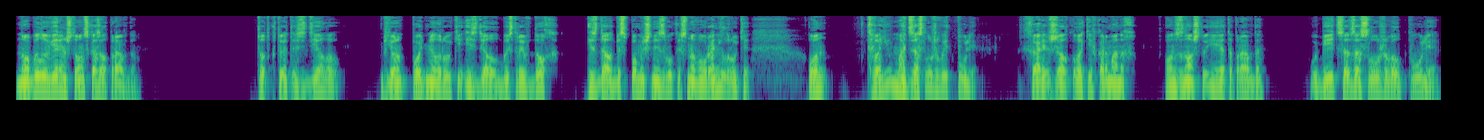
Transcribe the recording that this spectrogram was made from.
но был уверен, что он сказал правду. Тот, кто это сделал, Бьорн поднял руки и сделал быстрый вдох, издал беспомощный звук и снова уронил руки. Он, твою мать, заслуживает пули. Харри сжал кулаки в карманах. Он знал, что и это правда. Убийца заслуживал пули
